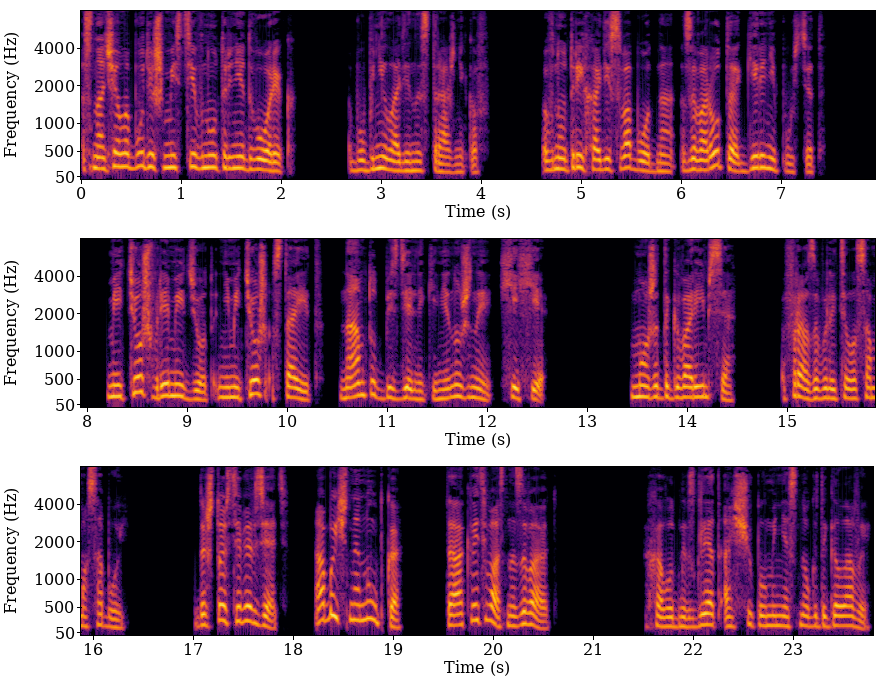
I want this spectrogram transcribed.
«Сначала будешь мести внутренний дворик», — бубнил один из стражников. «Внутри ходи свободно, за ворота гири не пустят». «Метеж, время идет, не метеж, стоит. Нам тут бездельники не нужны, хе-хе». «Может, договоримся?» Фраза вылетела сама собой. «Да что с тебя взять? Обычная нубка. Так ведь вас называют». Холодный взгляд ощупал меня с ног до головы.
